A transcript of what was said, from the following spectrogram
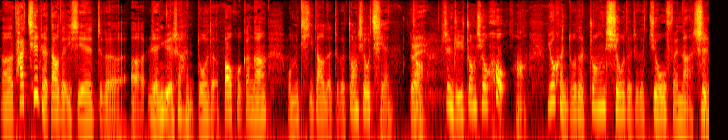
呃，它牵扯到的一些这个呃人员是很多的，包括刚刚我们提到的这个装修前。对，甚至于装修后哈，有很多的装修的这个纠纷呢。是，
